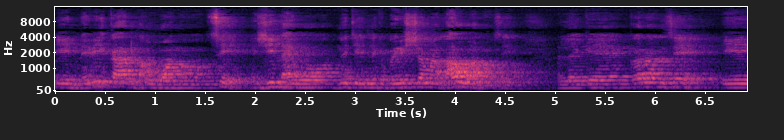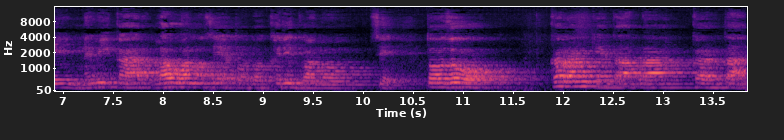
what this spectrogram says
એ નવી કાર લાવવાનો છે, હજી લાવ્યો નથી, એટલે કે ભવિષ્યમાં લાવવાનો છે. એટલે કે કરણ છે, એ નવી કાર લાવવાનો છે અથવા તો ખરીદવાનો છે. તો જો કરણ કહેતા આપણા કરતા,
